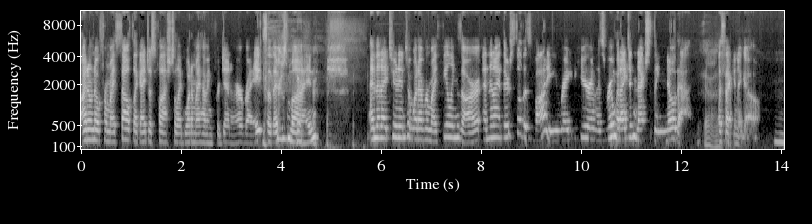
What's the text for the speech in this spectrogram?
I don't know for myself, like I just flash to like, what am I having for dinner? Right. So there's mine. and then I tune into whatever my feelings are. And then I, there's still this body right here in this room, but I didn't actually know that Yeah. a second ago. Hmm.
